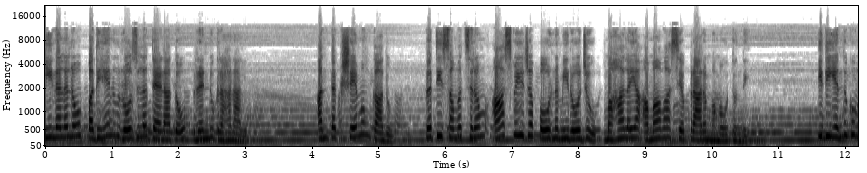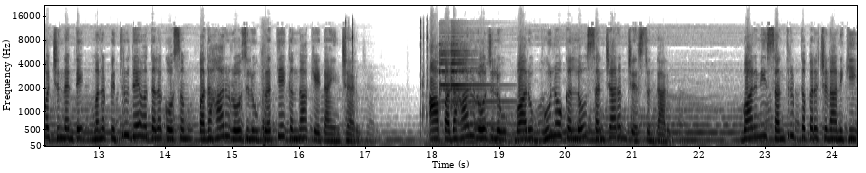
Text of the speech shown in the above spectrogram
ఈ నెలలో పదిహేను రోజుల తేడాతో రెండు గ్రహణాలు. అంత క్షేమం కాదు. ప్రతి సంవత్సరం ఆశ్వయుజ పౌర్ణమి రోజు మహాలయ అమావాస్య ప్రారంభమవుతుంది. ఇది ఎందుకు వచ్చిందంటే మన పితృదేవతల కోసం పదహారు రోజులు ప్రత్యేకంగా కేటాయించారు. ఆ పదహారు రోజులు వారు భూలోకంలో సంచారం చేస్తుంటారు. వారిని సంతృప్తపరచడానికి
